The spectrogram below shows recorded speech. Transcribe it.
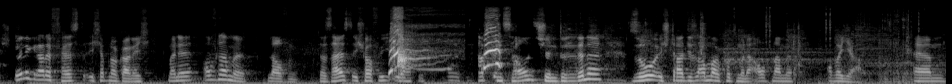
ich stelle gerade fest, ich habe noch gar nicht meine Aufnahme laufen. Das heißt, ich hoffe, ihr habt, habt den Sound schön drinne. So, ich starte jetzt auch mal kurz meine Aufnahme. Aber ja. Ähm,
